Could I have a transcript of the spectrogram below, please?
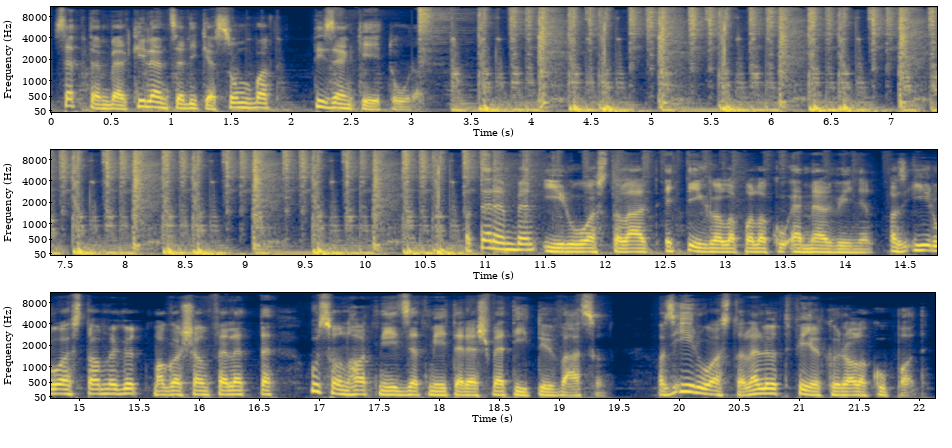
Szeptember 9-e szombat, 12 óra. A teremben íróasztal állt egy téglalap alakú emelvényen, az íróasztal mögött magasan felette 26 négyzetméteres vetítővászon. Az íróasztal előtt félkör alakú pad.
